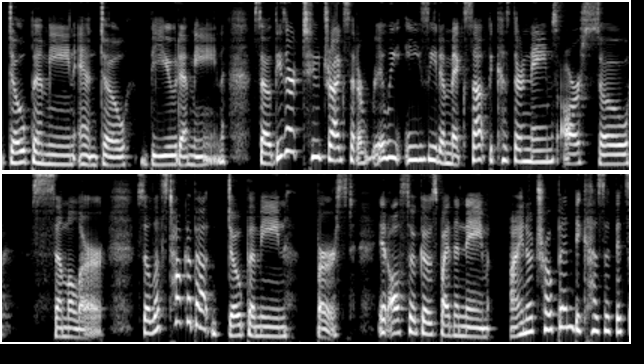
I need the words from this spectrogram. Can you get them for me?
dopamine and dobutamine. So these are two drugs that are really easy to mix up because their names are so similar. So let's talk about dopamine first. It also goes by the name inotropin because of its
